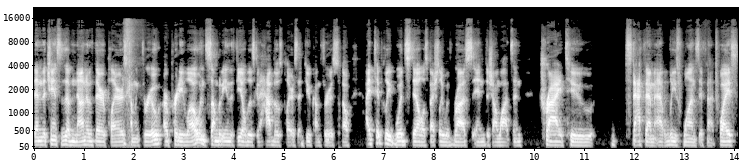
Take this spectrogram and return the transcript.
then the chances of none of their players coming through are pretty low. And somebody in the field is going to have those players that do come through. So I typically would still, especially with Russ and Deshaun Watson, try to stack them at least once, if not twice.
